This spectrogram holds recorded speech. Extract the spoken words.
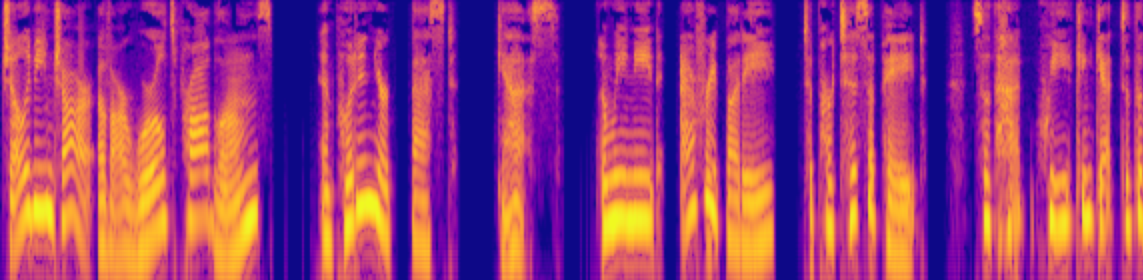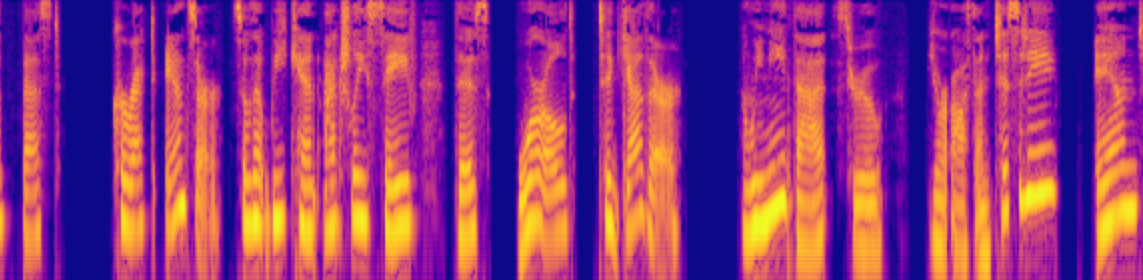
jelly bean jar of our world's problems and put in your best guess. And we need everybody to participate so that we can get to the best correct answer so that we can actually save this world together. And we need that through your authenticity and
